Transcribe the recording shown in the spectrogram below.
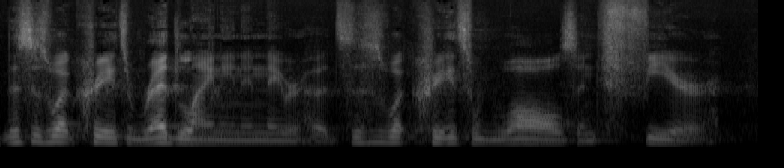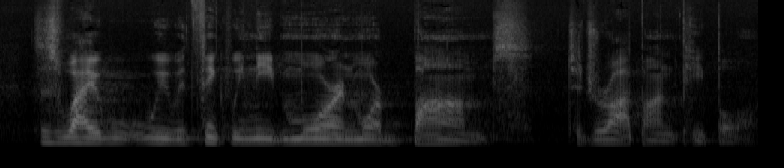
This is what creates redlining in neighborhoods. This is what creates walls and fear. This is why we would think we need more and more bombs to drop on people.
